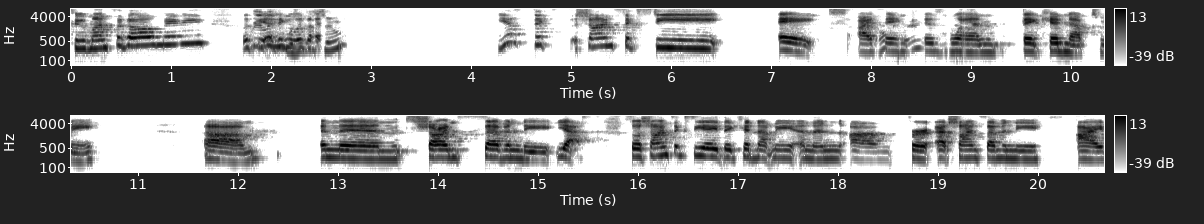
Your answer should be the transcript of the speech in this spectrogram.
two months ago, maybe. Let's really? see. I think was it was it soon. Yes, yeah, six Shine sixty eight, I think, okay. is when they kidnapped me. Um, and then Shine 70, yes. So Shine 68, they kidnapped me. And then um, for at Shine 70, I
